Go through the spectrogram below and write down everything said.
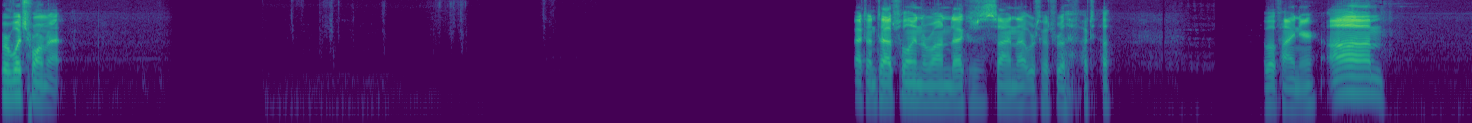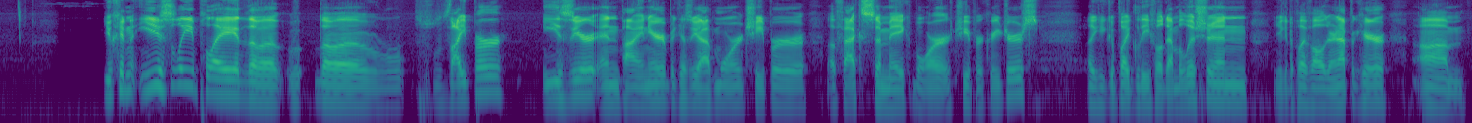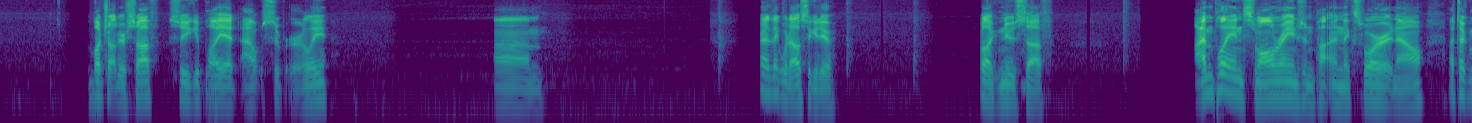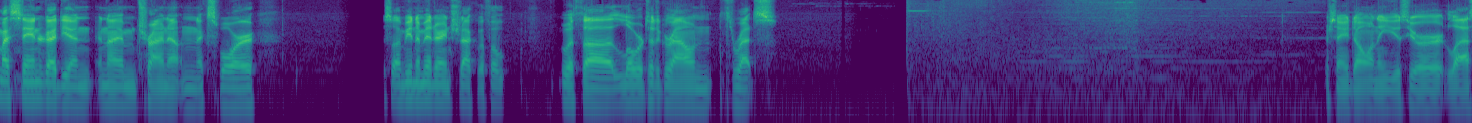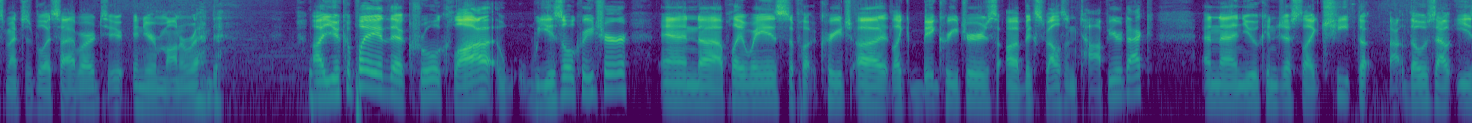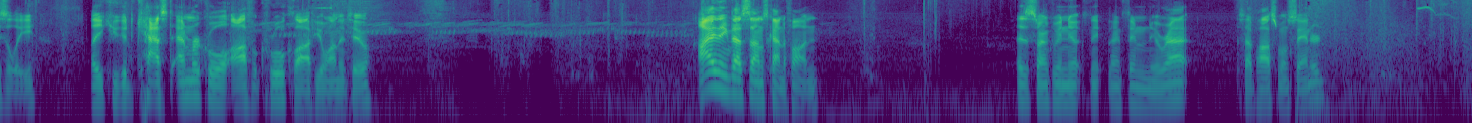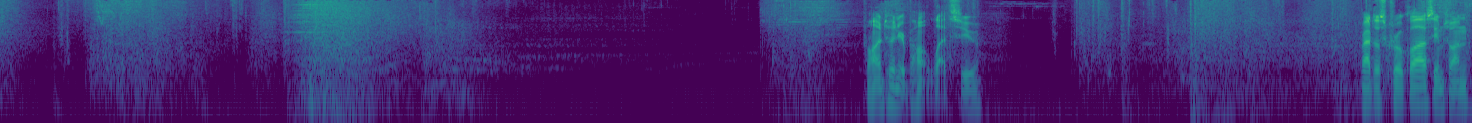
For which format? Back on taps, pulling the wrong deck is just a sign that we're supposed to really fucked up. About Pioneer. Um, you can easily play the the Viper easier in Pioneer because you have more cheaper effects to make more cheaper creatures. Like you could play Gleeful Demolition, you could play Valdir and here, um, a bunch of other stuff. So you could play it out super early. Um, I think what else you could do for like new stuff. I'm playing small range and, and Explorer right now. I took my standard idea and, and I'm trying out an Explorer. So I'm in a mid range deck with a with uh, lower to the ground threats. You're saying you don't want to use your last match's Blood Sideboard to, in your mono red. uh, you could play the Cruel Claw Weasel creature and uh, play ways to put creature uh, like big creatures, uh, big spells on top of your deck and then you can just like cheat the, uh, those out easily. Like you could cast Emrakul off of Cruel Claw if you wanted to. I think that sounds kind of fun. Is it something we new anything new rat? Is that possible in standard? Want to and your opponent lets you. Rattl's Cruel Claw seems fun.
